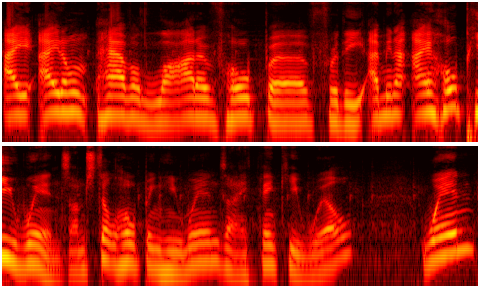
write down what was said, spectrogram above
I, I don't have a lot of hope uh, for the. I mean, I, I hope he wins. I'm still hoping he wins, and I think he will win.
